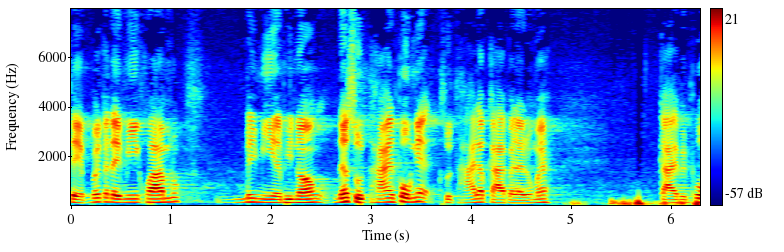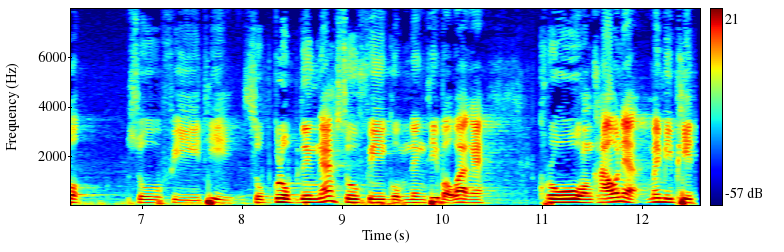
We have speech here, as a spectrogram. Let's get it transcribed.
เสพไว้ก็ได้มีความรู้ไม่มีพี่น้อง แล้วสุดท้ายพวกเนี้ยสุดท้ายแล้วกลายไปอะไรรู้ไหมกลายเป็นพวกซูฟีที่สุบกลุ่มหนึ่งนะซูฟีกลุ่มหนึ่งที่บอกว่าไง ครูของเขาเนี่ยไม่มีผิด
